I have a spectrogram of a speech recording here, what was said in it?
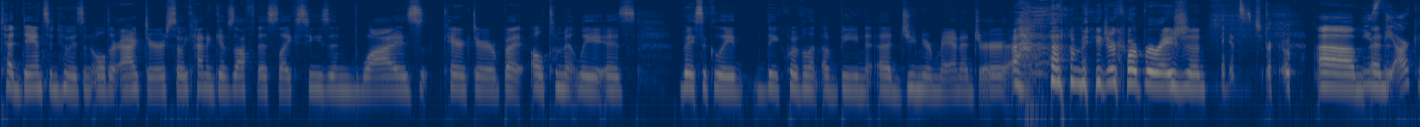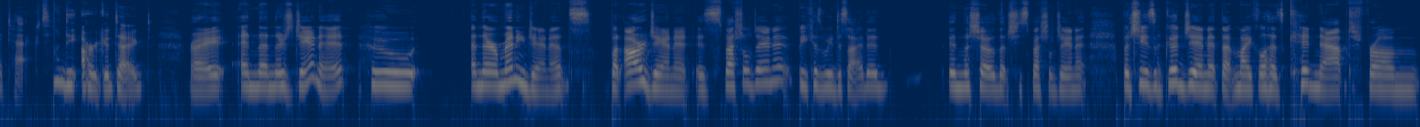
Ted Danson, who is an older actor, so he kind of gives off this like seasoned, wise character, but ultimately is basically the equivalent of being a junior manager at a major corporation. It's true. Um, He's and the architect. the architect, right? And then there's Janet, who, and there are many Janets, but our Janet is special Janet because we decided in the show that she's special Janet, but she's a good Janet that Michael has kidnapped from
